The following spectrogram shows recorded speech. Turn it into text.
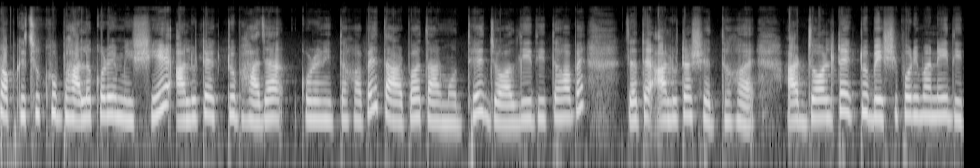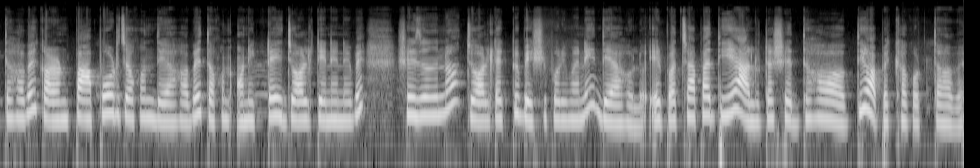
সব কিছু খুব ভালো করে মিশিয়ে আলুটা একটু ভাজা করে নিতে হবে। তারপর তার মধ্যে জল দিয়ে দিতে হবে যাতে আলুটা সেদ্ধ হয়। আর জলটা একটু বেশি পরিমাণেই দিতে হবে, কারণ পাঁপড় যখন দেওয়া হবে তখন অনেকটাই জল টেনে নেবে। সেই জন্য জলটা একটু বেশি পরিমাণেই দেওয়া হলো। এরপর চাপা দিয়ে আলুটা সেদ্ধ হওয়া অবধি অপেক্ষা করতে হবে।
